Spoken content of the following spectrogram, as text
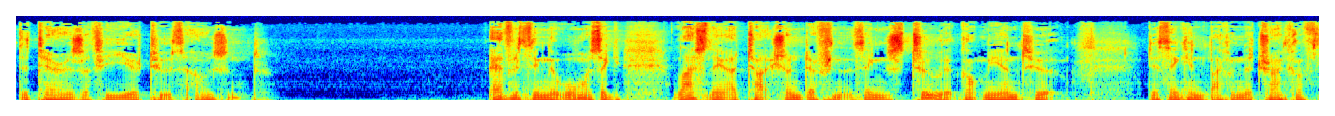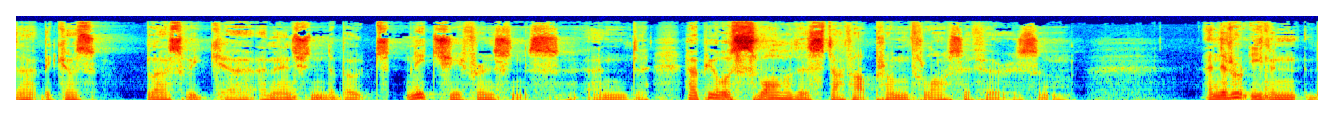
The Terrors of the Year 2000 everything that was. Like last night, I touched on different things too. It got me into it, to thinking back on the track of that because last week uh, I mentioned about Nietzsche, for instance, and uh, how people swallow this stuff up from philosophers, and and they don't even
